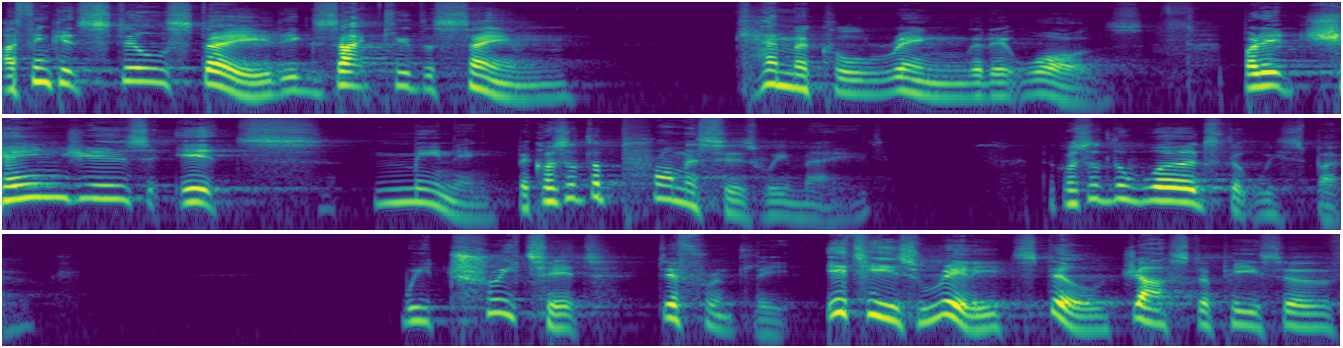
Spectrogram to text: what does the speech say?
I think it still stayed exactly the same chemical ring that it was. But it changes its meaning because of the promises we made, because of the words that we spoke. We treat it differently. It is really still just a piece of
